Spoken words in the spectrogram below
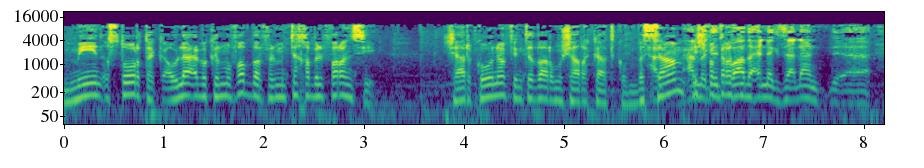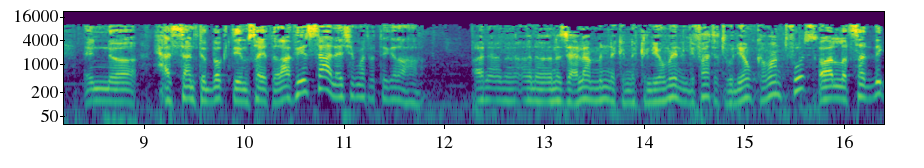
مين أسطورتك أو لاعبك المفضل في المنتخب الفرنسي؟ شاركونا في انتظار مشاركاتكم. بسام إيش فقرة واضح إنك زعلان آه، إنه حسان تبكتي مسيطرة في رسالة إيش ما تقراها؟ أنا أنا أنا أنا زعلان منك إنك اليومين اللي فاتت واليوم كمان تفوز؟ والله تصدق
